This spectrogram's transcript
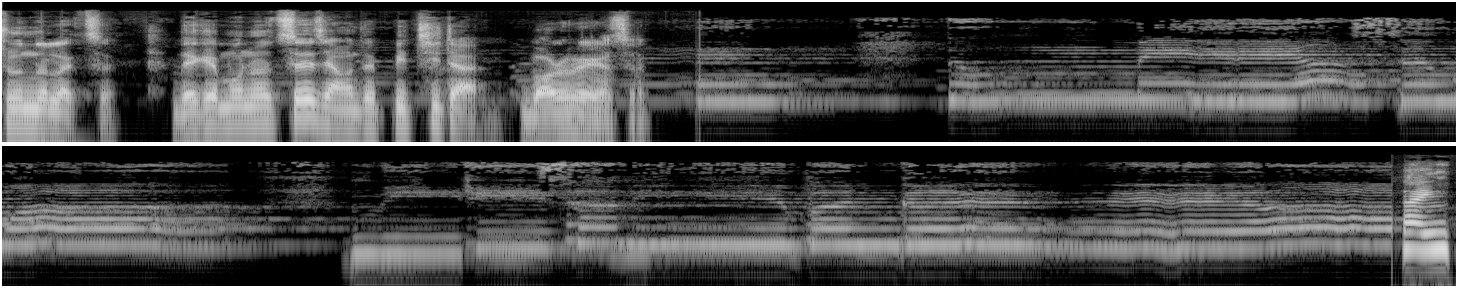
সুন্দর লাগছে। দেখে মনে হচ্ছে যে আমাদের পিচ্ছিটা বড় হয়ে গেছে। থ্যাংক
